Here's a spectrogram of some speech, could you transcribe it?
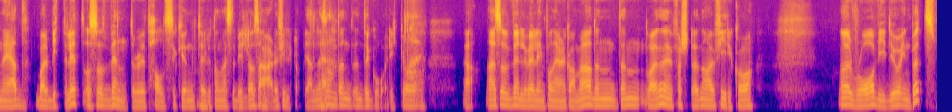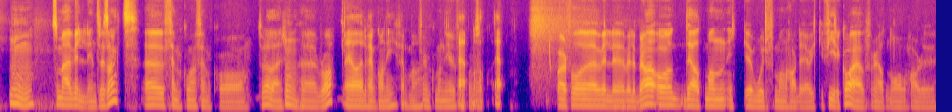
ned, bare bitte litt, og så venter du et halvt sekund til ut av neste bilde, og så er det fylt opp igjen. liksom. Den, den, det går ikke. Og, ja. Nei, så Veldig veldig imponerende kamera. Den, den var jo den første. Den har jo 4K den har raw video input, Mm. som er veldig interessant. Eh, 5,5K, tror jeg det er. Mm. eh, raw. Ja, eller 5,9. 5,9. 5,9 eller Ja, 5,9. noe sånt. Ja. I hvert fall eh, veldig, veldig bra. Og det at man ikke, hvorfor man har det og ikke 4K, er fordi at nå har du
